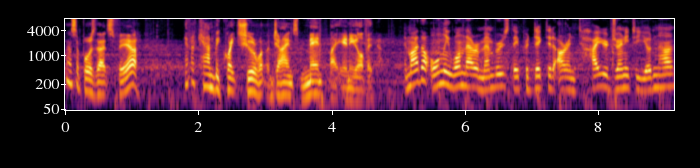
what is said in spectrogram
I suppose that's fair. Never can be quite sure what the Giants meant by any of it. Am I the only one that remembers they predicted our entire journey to Jotunheim?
